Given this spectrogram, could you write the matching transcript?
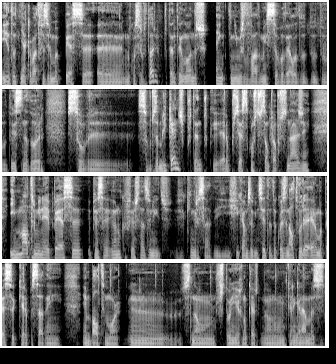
E então tinha acabado de fazer uma peça ah, no conservatório, portanto em Londres, em que tínhamos levado uma ensabodela do, do, do, do encenador sobre, sobre os americanos, portanto, porque era processo de construção para a personagem. E mal terminei a peça, eu pensei, eu nunca fui aos Estados Unidos, que engraçado. E, e ficámos a conhecer tanta coisa. Na altura era uma peça que era passada em, em Baltimore. Hum, se não estou em erro, não quero, não, não quero enganar, mas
